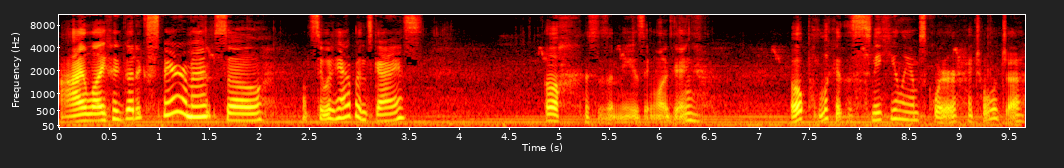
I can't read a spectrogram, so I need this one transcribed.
I like a good experiment, so let's see what happens, guys. Oh, this is amazing looking. Oh, look at the sneaky lamb's quarter. I told you.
